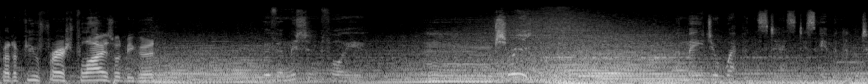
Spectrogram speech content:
but a few fresh flies would be good. We've a mission for you. Mm, sweet. A major weapons test is imminent.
